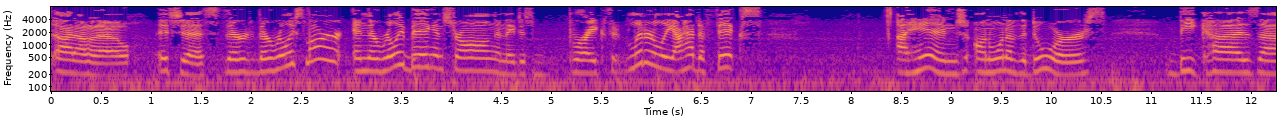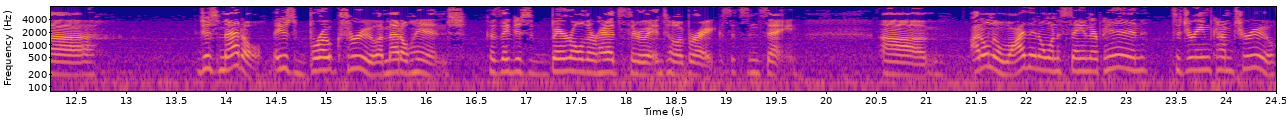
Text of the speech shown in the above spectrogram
I don't know. It's just they're they're really smart and they're really big and strong and they just break through. Literally, I had to fix a hinge on one of the doors because uh, just metal. They just broke through a metal hinge because they just barrel their heads through it until it breaks. It's insane. Um, I don't know why they don't want to stay in their pen. It's a dream come true.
